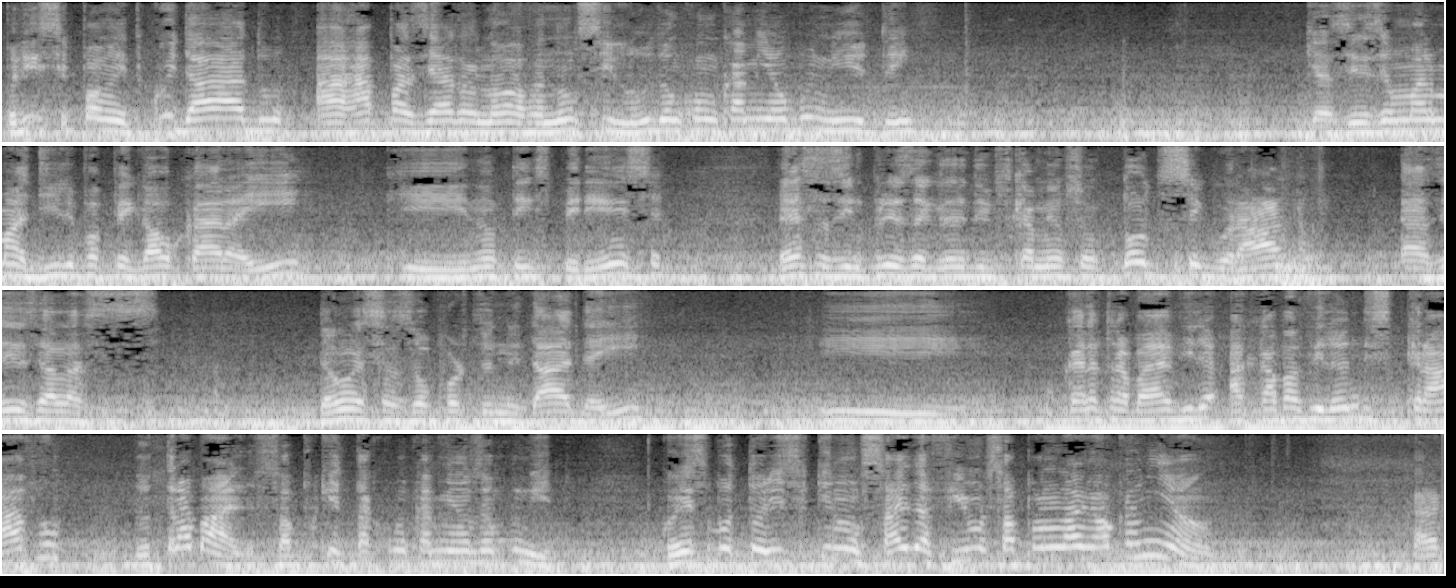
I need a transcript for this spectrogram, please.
Principalmente, cuidado, a rapaziada nova, não se iludam com um caminhão bonito, hein? Que às vezes é uma armadilha para pegar o cara aí, que não tem experiência. Essas empresas grandes, os caminhões são todos segurados. Às vezes elas dão essas oportunidades aí. E o cara trabalha, vira, acaba virando escravo do trabalho, só porque tá com um caminhãozão bonito. Conheço motorista que não sai da firma só para não largar o caminhão. O cara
